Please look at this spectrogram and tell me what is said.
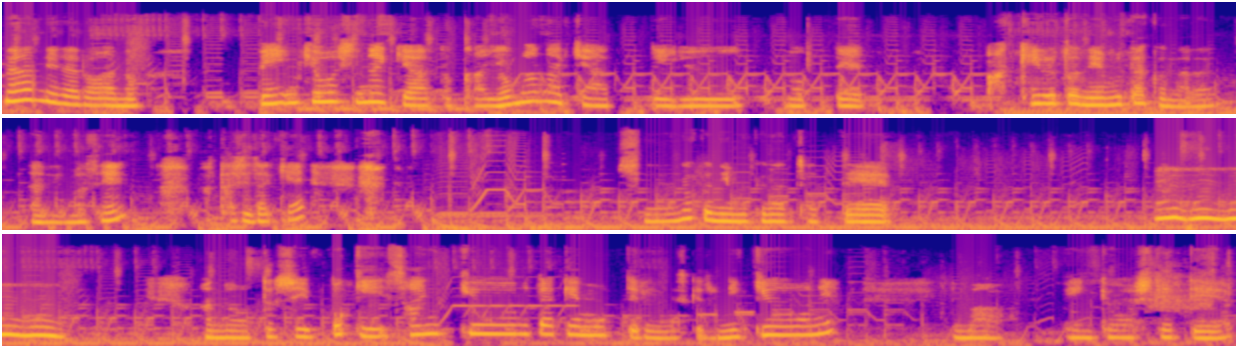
なんでだろう、あの、勉強しなきゃとか読まなきゃっていうのって、開けると眠たくなら、なりません？私だけ？すごく眠くなっちゃって。うんうんうんうん。あの、私、簿記3級だけ持ってるんですけど、2級をね、今、勉強してて、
